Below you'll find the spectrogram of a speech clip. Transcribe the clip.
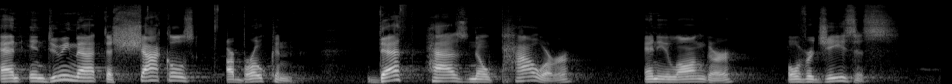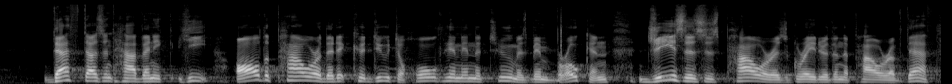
and in doing that, the shackles are broken. Death has no power any longer over Jesus. Death doesn't have any, he, all the power that it could do to hold him in the tomb has been broken. Jesus' power is greater than the power of death.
